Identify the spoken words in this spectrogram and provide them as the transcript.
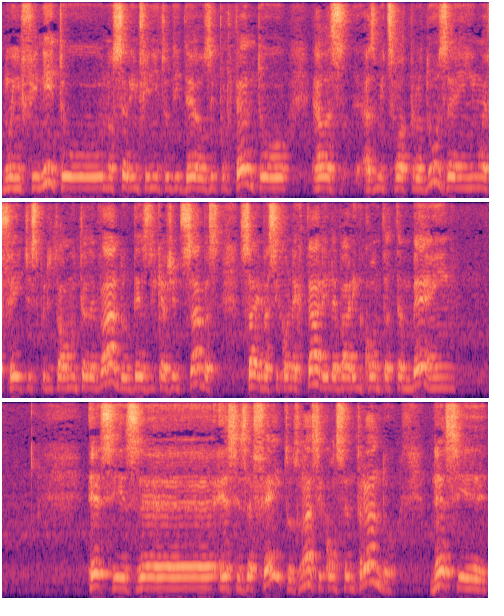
no infinito, no ser infinito de Deus, e portanto elas, as mitzvot produzem um efeito espiritual muito elevado, desde que a gente saiba, saiba se conectar e levar em conta também esses, eh, esses efeitos, é? se concentrando nesse,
